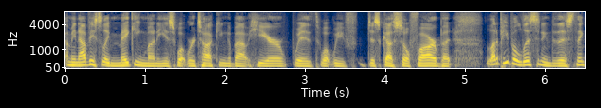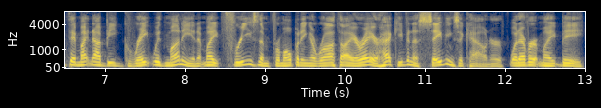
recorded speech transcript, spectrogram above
I mean, obviously, making money is what we're talking about here with what we've discussed so far. But a lot of people listening to this think they might not be great with money and it might freeze them from opening a Roth IRA or heck, even a savings account or whatever it might be.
